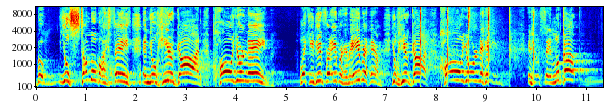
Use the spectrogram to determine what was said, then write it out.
But you'll stumble by faith and you'll hear God call your name like he did for Abraham. Abraham, you'll hear God call your name and he'll say, Look up,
